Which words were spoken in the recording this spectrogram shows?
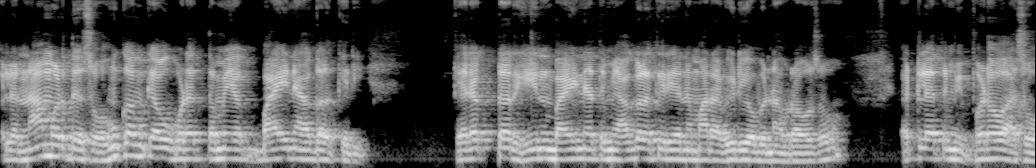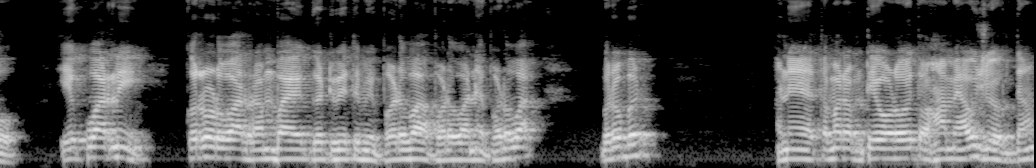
એટલે નામર્દ છો. હું કામ કહેવું પડે? તમે એક બાઈને આગળ કરી. કેરેક્ટર હીન બાઈને તમે આગળ કરી અને મારા વીડિયો બનાવરાવો છો. એટલે તમે ભળવા છો. એકવાર નહીં કરોડ વાર રામભાઈ ગઢવી તમે ભળવા ભળવા ને ભળવા. બરાબર? અને તમારા તેવડ હોય તો સામે આવજો એકદમ.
